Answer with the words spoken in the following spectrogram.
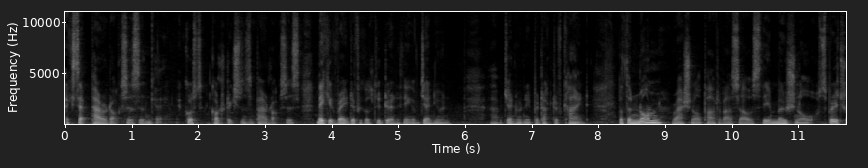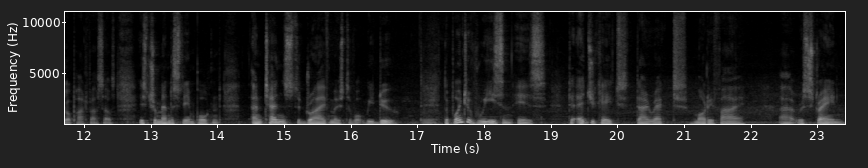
accept paradoxes and okay of course, contradictions and paradoxes make it very difficult to do anything of genuine, uh, genuinely productive kind. But the non-rational part of ourselves, the emotional, spiritual part of ourselves, is tremendously important and tends to drive most of what we do. The point of reason is to educate, direct, modify, uh, restrain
